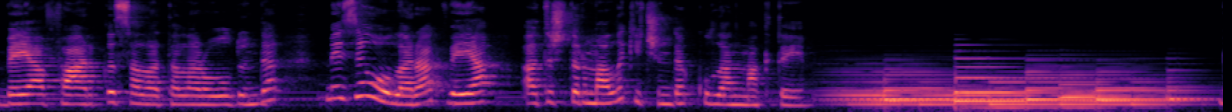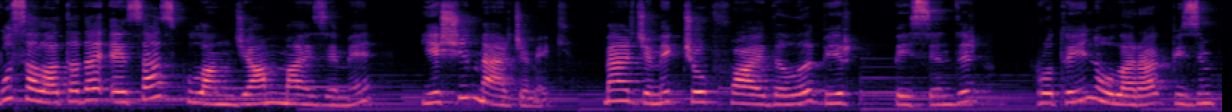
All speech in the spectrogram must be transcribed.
veya farklı salatalar olduğunda meze olarak veya atıştırmalık içinde kullanmaktayım. Bu salatada esas kullanacağım malzeme yeşil mercimek. Mercimek çok faydalı bir besindir. Protein olarak bizim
